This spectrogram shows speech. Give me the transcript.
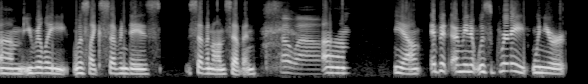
Um, you really was like seven days, seven on seven. Oh, wow. Um, yeah. But I mean, it was great when you're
